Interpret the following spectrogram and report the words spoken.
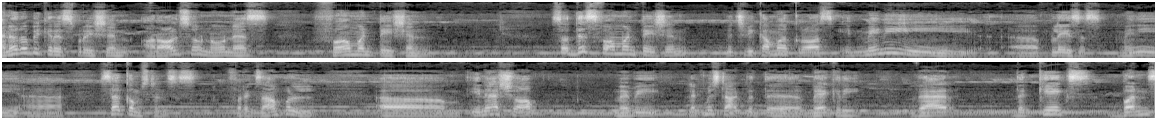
anaerobic respiration are also known as fermentation. So this fermentation which we come across in many uh, places many uh, circumstances. For example um, in a shop maybe let me start with the bakery where the cakes buns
